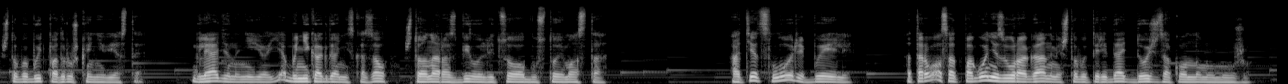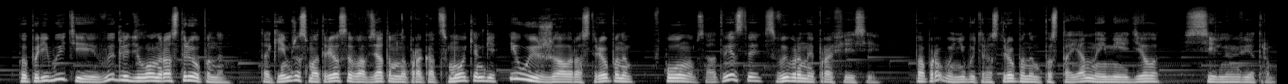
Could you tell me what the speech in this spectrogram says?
чтобы быть подружкой невесты. Глядя на нее, я бы никогда не сказал, что она разбила лицо об устой моста. Отец Лори, Бейли, оторвался от погони за ураганами, чтобы передать дочь законному мужу. По прибытии выглядел он растрепанным, таким же смотрелся во взятом на прокат смокинге и уезжал растрепанным в полном соответствии с выбранной профессией. Попробуй не быть растрепанным, постоянно имея дело с сильным ветром.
